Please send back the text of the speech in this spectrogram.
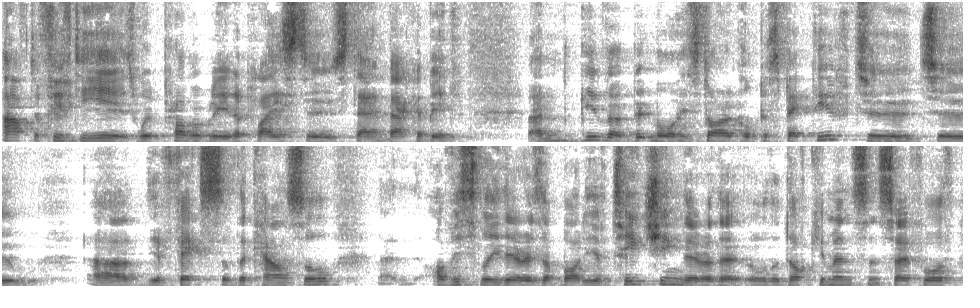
after 50 years, we're probably in a place to stand back a bit and give a bit more historical perspective to to. Uh, the effects of the council. Uh, obviously, there is a body of teaching. There are the, all the documents and so forth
